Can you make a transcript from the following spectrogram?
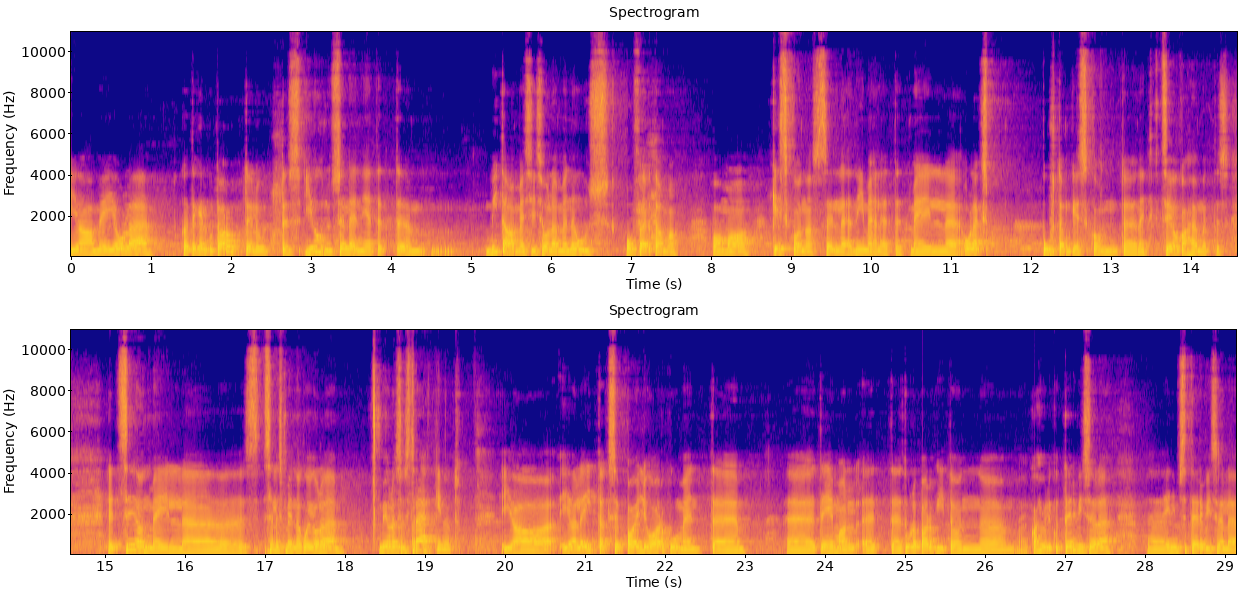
ja me ei ole ka tegelikult aruteludes jõudnud selleni, et, et ähm, mida me siis oleme nõus ohverdama oma keskkonnas selle nimel, et, et meil oleks puhtam keskkond näiteks CO2 mõttes. Et see on meil, sellest meil nagu ei ole, me ei ole sellest rääkinud. Ja, ja leitakse palju argumente teemal, et tuulepargid on kahjulikud tervisele, inimese tervisele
